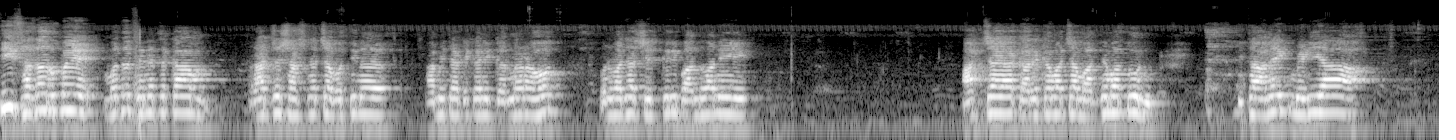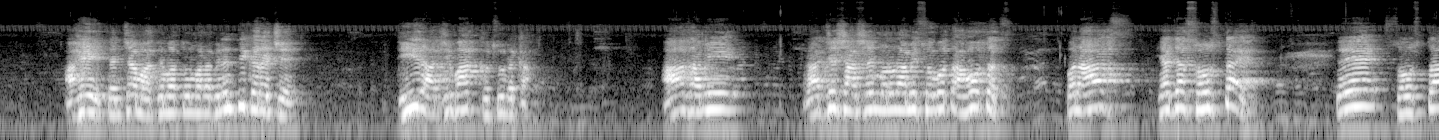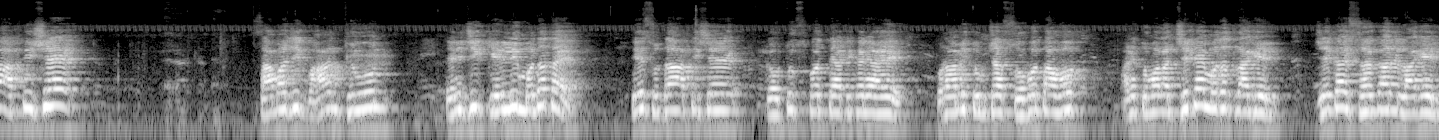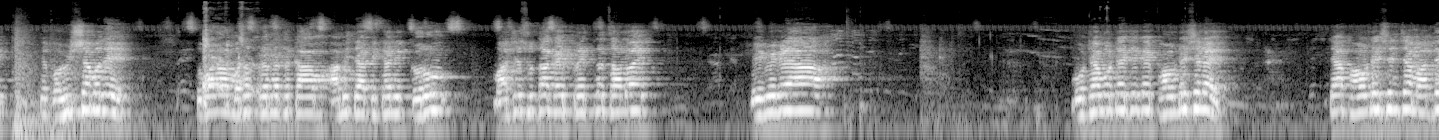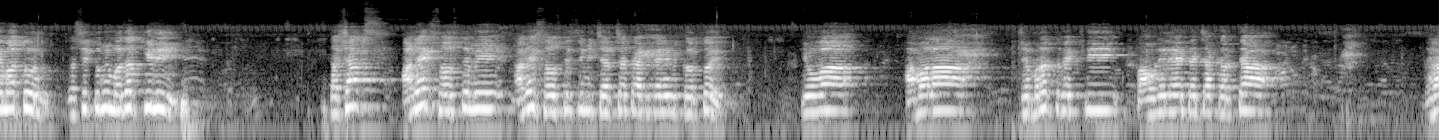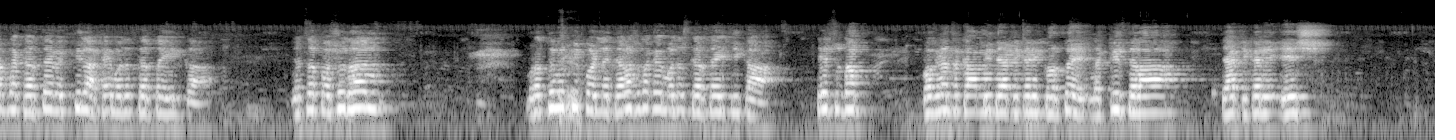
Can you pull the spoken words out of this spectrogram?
तीस हजार रुपये मदत देण्याचं काम राज्य शासनाच्या वतीनं आम्ही त्या ठिकाणी करणार आहोत. म्हणून माझ्या शेतकरी बांधवांनी आजच्या या कार्यक्रमाच्या माध्यमातून इथं अनेक मीडिया आहे त्यांच्या माध्यमातून मला विनंती करायची आहे धीर अजिबात खचू नका. आज आम्ही राज्य शासन म्हणून आम्ही सोबत आहोतच पण आज ह्या ज्या संस्था आहेत ते संस्था अतिशय सामाजिक भान ठेवून त्यांनी जी केलेली मदत आहे ते सुद्धा अतिशय कौतुकस्पद त्या ठिकाणी आहे. पण आम्ही तुमच्यासोबत आहोत आणि तुम्हाला जे काही मदत लागेल जे काही सहकार्य लागेल ते भविष्यामध्ये तुम्हाला मदत करण्याचं काम आम्ही त्या ठिकाणी करू. माझे सुद्धा काही प्रयत्न चालू आहेत. वेगवेगळ्या मोठ्या मोठ्या जे काही फाउंडेशन आहेत त्या फाउंडेशनच्या माध्यमातून जशी तुम्ही मदत केली तशाच अनेक संस्थे मी अनेक संस्थेची मी चर्चा त्या ठिकाणी मी करतोय. किंवा आम्हाला जे मृत व्यक्ती पावलेले आहेत त्याच्या करत्या घरातल्या करत्या व्यक्तीला काही मदत करता येईल का? ज्याचं पशुधन मृत्युमुखी पडले त्याला सुद्धा काही मदत करता येते का? ते सुद्धा बघण्याचं काम मी त्या ठिकाणी करतोय. नक्कीच त्याला त्या ठिकाणी यश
